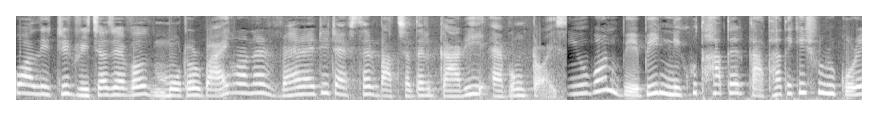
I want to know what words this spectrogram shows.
কোয়ালিটির রিচার্জেবল মোটর বাইক। ধরনের ভ্যারাইটি টাইপস এর বাচ্চাদের গাড়ি এবং টয়স। নিউবর্ন বেবির নিখুঁত হাতের কাঁথা থেকে শুরু করে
